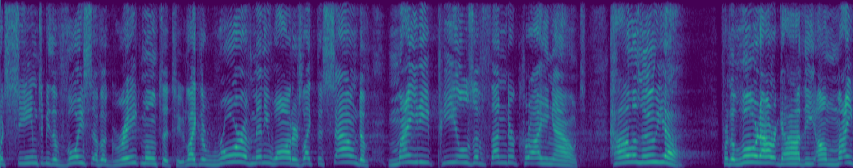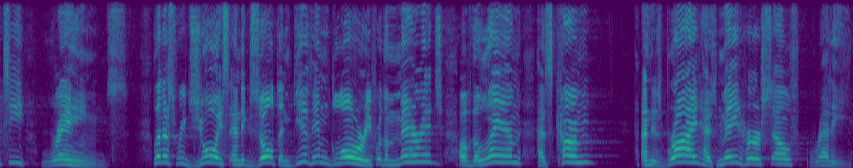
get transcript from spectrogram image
what seemed to be the voice of a great multitude, like the roar of many waters, like the sound of mighty peals of thunder crying out, Hallelujah! For the Lord our God, the Almighty, reigns. Let us rejoice and exult and give him glory, for the marriage of the Lamb has come, and his bride has made herself ready.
